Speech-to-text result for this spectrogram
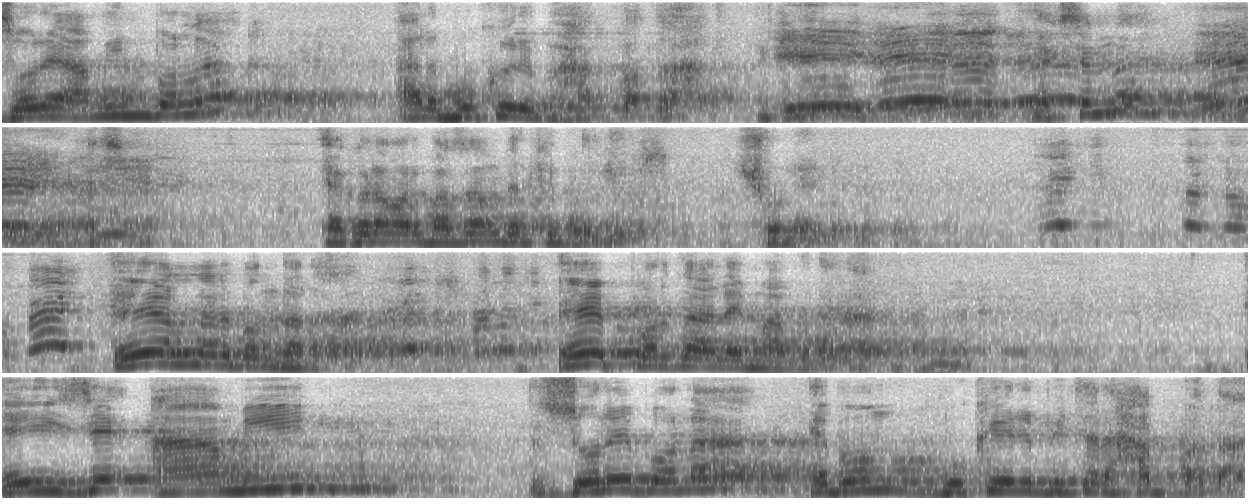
জোরে আমিন বলা আর বুকের ভাগ বাঁধা। দেখছেন না? আচ্ছা এখন আমার বাজানদেরকে বলি শোনেন। এ আল্লাহর বন্দারা এ পর্দা আলে মা বোনেরা। এই যে আমিন জোরে বলা এবং বুকের ভিতরে হাত বাঁধা।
